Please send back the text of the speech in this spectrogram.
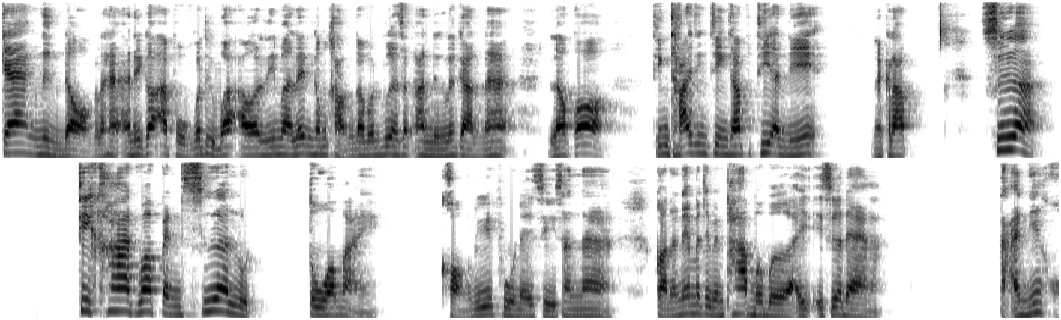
แกล้งหนึ่งดอกนะฮะ อันนี้ก็อะผมก็ถือว่าเอาอันนี้มาเล่นขำๆกับเพื่อนๆสักอันหนึ่งแล้วกันนะฮะ แล้วก็ทิ้งท้ายจริง ๆ ครับที่อันนี้นะครับ เสื้อที่คาดว่าเป็นเสื้อหลุดตัวใหม่ของลิเวอร์พูลในซีซั่นหน้า ก่อนหน้านี้มันจะเป็นภาพเบอร์ๆไอ้เสื้อแดงอะ แต่อันนี้โค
